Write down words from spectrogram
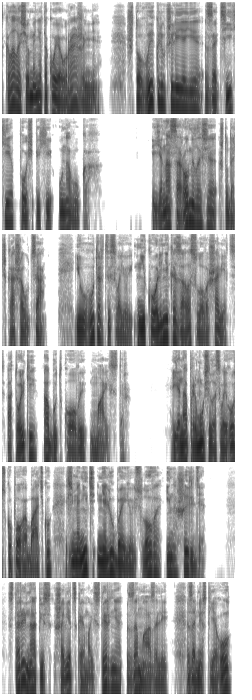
склалася ў мяне такое ўражанне што выключылі яе за ціхія поспехі ў навуках яна саромілася што дачка шаўца і ў гутарцы сваёй ніколі не казала слова шавец а толькі абутковы майстар Яна прымусіла свайго скупога бацьку змяніць нялюбае ёй слова і на шыльдзе. Стары напіс шавецкая майстэрня замазалі, замест яго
